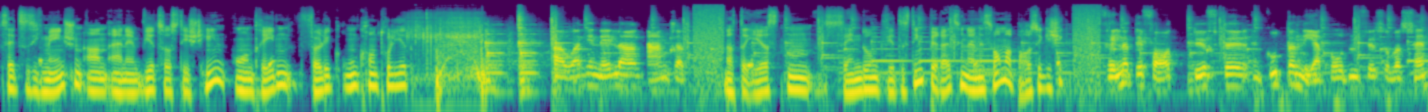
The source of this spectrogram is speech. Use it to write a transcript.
setzen sich Menschen an einem Wirtshaustisch hin und reden völlig unkontrolliert. Ein origineller Ansatz. Nach der ersten Sendung wird das Ding bereits in eine Sommerpause geschickt. Fellner TV dürfte ein guter Nährboden für sowas sein.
